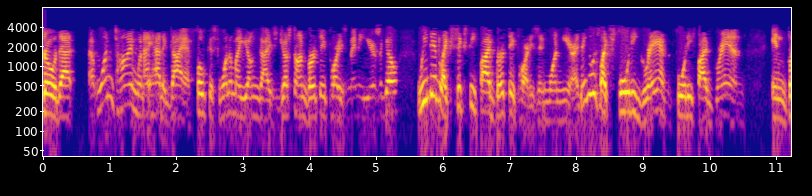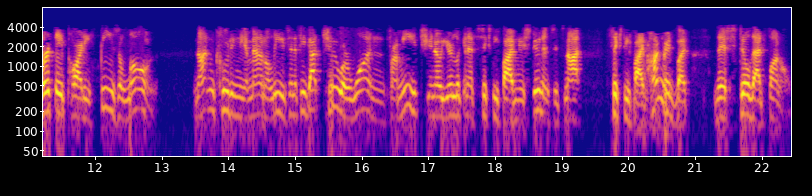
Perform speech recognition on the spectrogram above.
So that at one time when I had a guy, I focused one of my young guys just on birthday parties many years ago. We did like 65 birthday parties in one year. I think it was like 40 grand, 45 grand in birthday party fees alone not including the amount of leads. And if you got two or one from each, you know, you're looking at 65 new students. It's not 6,500, but there's still that funnel.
